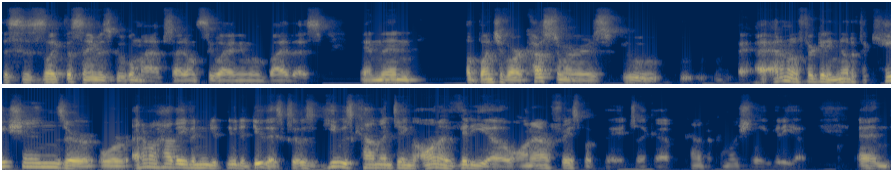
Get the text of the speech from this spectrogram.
"This is like the same as Google Maps. I don't see why anyone would buy this." And then a bunch of our customers who I, don't know if they're getting notifications or or I don't know how they even knew, knew to do this because it was he was commenting on a video on our Facebook page, like a kind of a commercially video, and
